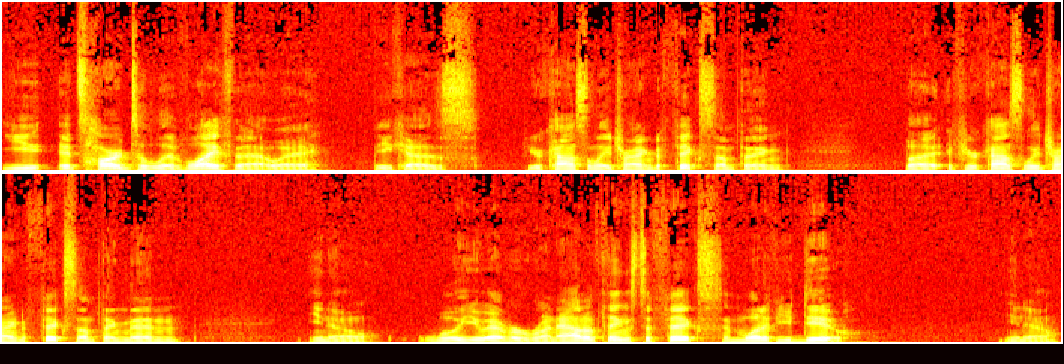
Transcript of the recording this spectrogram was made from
you it's hard to live life that way because you're constantly trying to fix something. But if you're constantly trying to fix something, then you know, will you ever run out of things to fix? And what if you do? You know,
